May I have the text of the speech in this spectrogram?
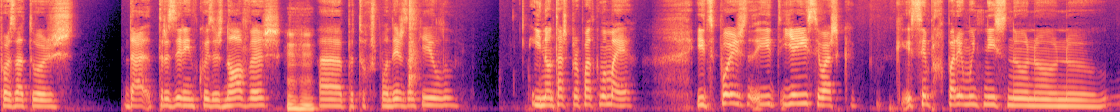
para os atores dar- trazerem coisas novas Uhum. ah, para tu responderes aquilo e não estás preocupado com uma meia. E depois, e, e é isso, eu acho que, que sempre reparei muito nisso no, no- no-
